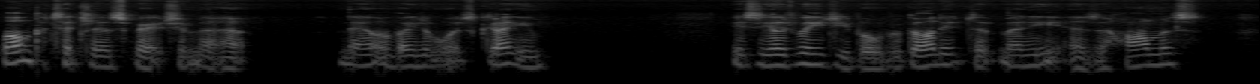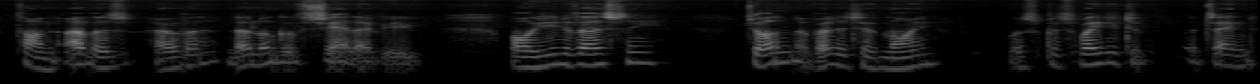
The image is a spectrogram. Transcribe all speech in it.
One particular matter now available as game is the Ouija board, regarded to many as a harmless fun. Others, however, no longer share that view. While university, John, a relative of mine, was persuaded to attend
